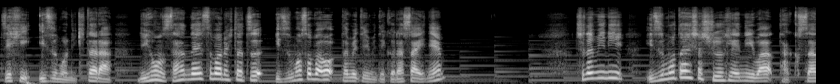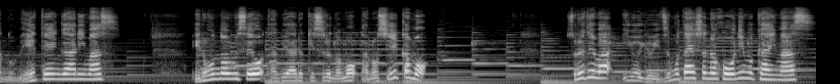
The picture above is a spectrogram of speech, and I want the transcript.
ぜひ、出雲に来たら、日本三大蕎麦の一つ、出雲蕎麦を食べてみてくださいね。ちなみに、出雲大社周辺にはたくさんの名店があります。いろんなお店を食べ歩きするのも楽しいかも。それでは、いよいよ出雲大社の方に向かいます。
